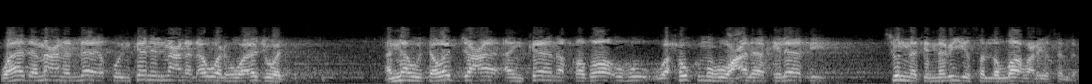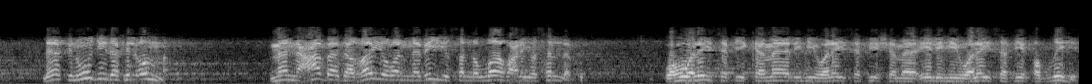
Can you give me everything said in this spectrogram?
وهذا معنى لائق وإن كان المعنى الأول هو أجود. أنه توجع أن كان قضاؤه وحكمه على خلاف سنة النبي صلى الله عليه وسلم. لكن وجد في الأمة من عبد غير النبي صلى الله عليه وسلم وهو ليس في كماله وليس في شمائله وليس في فضله.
